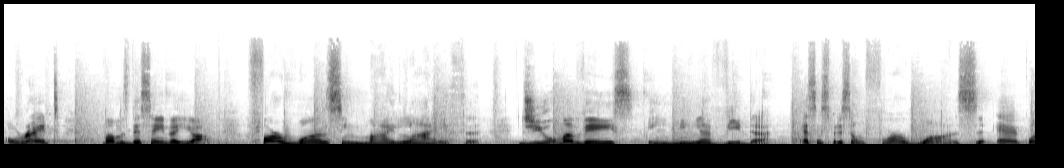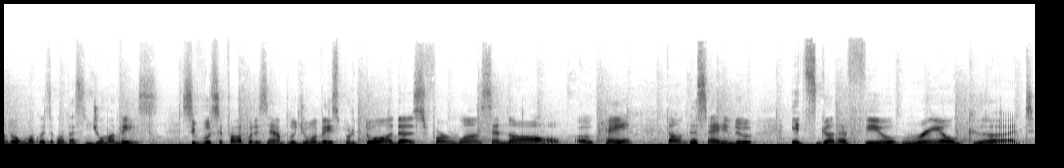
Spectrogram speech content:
alright? Vamos descendo aí, ó. For once in my life, de uma vez em minha vida. Essa expressão for once é quando alguma coisa acontece de uma vez. Se você falar, por exemplo, de uma vez por todas, for once and all, ok? Então, descendo. It's gonna feel real good.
